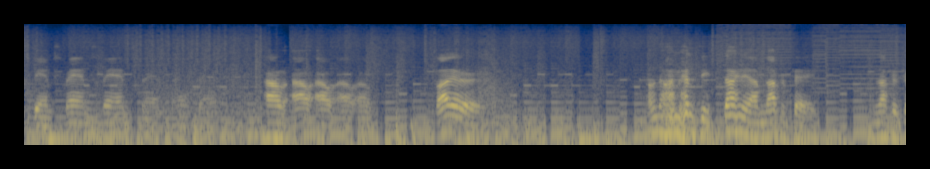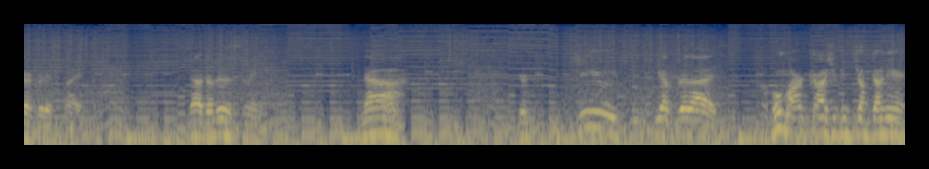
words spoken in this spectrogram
Spam, spam, spam, spam, spam, spam. Ow, ow, ow, ow, ow. Fire! Oh no, I'm empty. Darn it, I'm not prepared. I'm not prepared for this fight. No, don't do this to me. No! You're huge! You have red eyes. Oh my gosh, you can jump down here.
